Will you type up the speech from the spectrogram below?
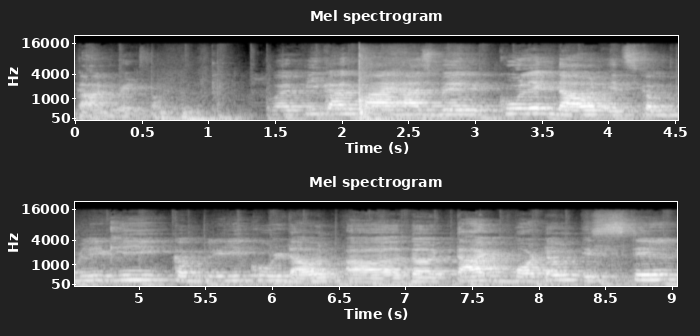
Can't wait for it. My pecan pie has been cooling down. It's completely, completely cooled down. Uh, the tart bottom is still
